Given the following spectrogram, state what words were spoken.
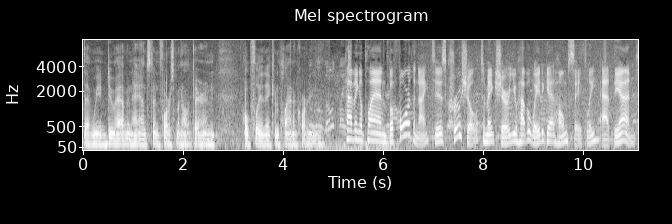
that we do have enhanced enforcement out there and hopefully they can plan accordingly. Having a plan before the night is crucial to make sure you have a way to get home safely at the end.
